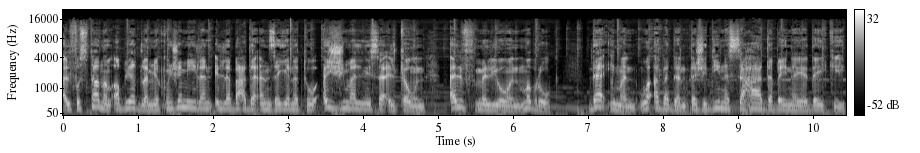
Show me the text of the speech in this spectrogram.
الفستان الأبيض لم يكن جميلا إلا بعد أن زينته أجمل نساء الكون ألف مليون مبروك دائما وابدا تجدين السعادة بين يديك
